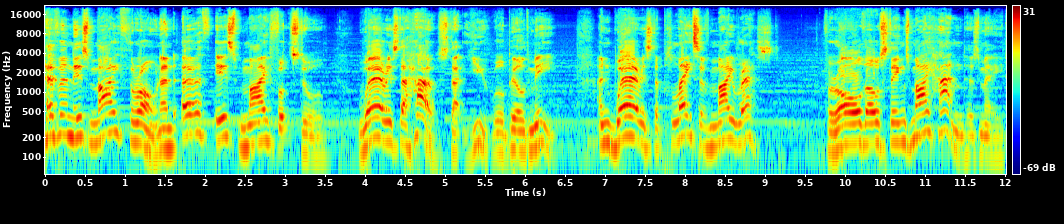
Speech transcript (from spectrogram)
Heaven is my throne, and earth is my footstool. Where is the house that you will build me? And where is the place of my rest? For all those things my hand has made,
